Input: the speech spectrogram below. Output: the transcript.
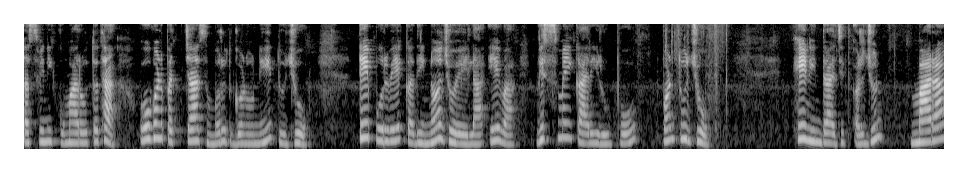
અશ્વિની કુમારો તથા ઓગણપચાસ મરુદગણોને તું જો. તે પૂર્વે કદી ન જોયેલા એવા વિસ્મયકારી રૂપો પણ તું જો. હે નિંદ્રાજિત અર્જુન, મારા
